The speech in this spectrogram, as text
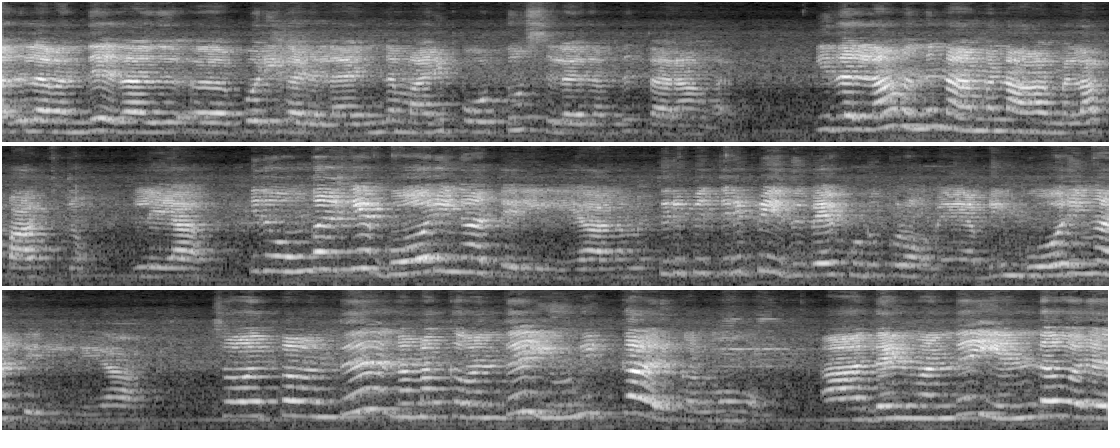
அதில் வந்து ஏதாவது பொறிகடலை இந்த மாதிரி போட்டும் சிலர் வந்து தராங்க. இதெல்லாம் வந்து நாம நார்மலாக பார்த்துட்டோம் இல்லையா? இது உங்களுக்கே போரிங்காக தெரியலையா? நம்ம திருப்பி திருப்பி இதுவே கொடுக்குறோமே அப்படின்னு போரிங்காக தெரியலையா? ஸோ இப்போ வந்து நமக்கு வந்து யுனிக்காக இருக்கணும். தென் வந்து எந்த ஒரு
